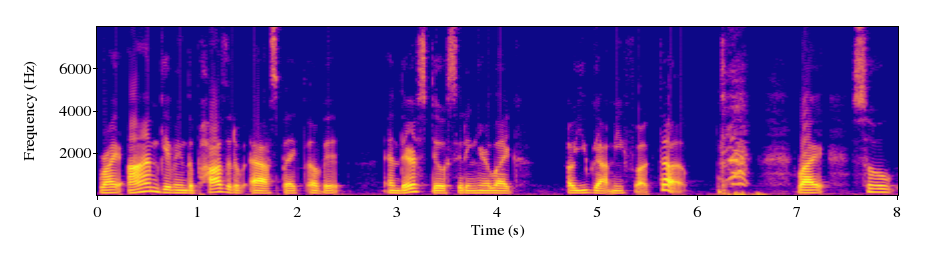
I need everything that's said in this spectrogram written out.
Right? I'm giving the positive aspect of it and they're still sitting here like oh you got me fucked up. Right? So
